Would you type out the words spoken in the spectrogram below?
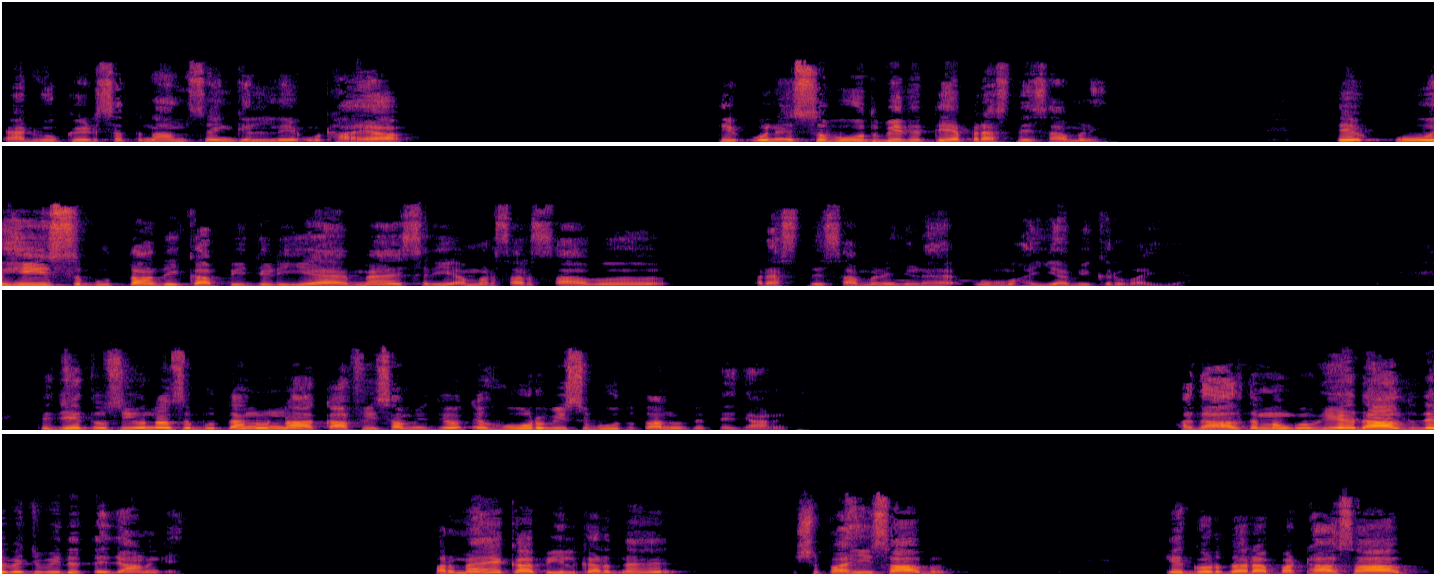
ਐਡਵੋਕੇਟ ਸਤਨਾਮ ਸਿੰਘ ਗਿੱਲ ਨੇ ਉਠਾਇਆ ਤੇ ਉਹਨੇ ਸਬੂਤ ਵੀ ਦਿੱਤੇ ਆ ਪ੍ਰੈਸ ਦੇ ਸਾਹਮਣੇ ਤੇ ਉਹੀ ਸਬੂਤਾਂ ਦੀ ਕਾਪੀ ਜਿਹੜੀ ਹੈ, ਮੈਂ ਸ੍ਰੀ ਅੰਮ੍ਰਿਤਸਰ ਸਾਹਿਬ ਪ੍ਰੈਸ ਦੇ ਸਾਹਮਣੇ ਜਿਹੜਾ ਹੈ, ਉਹ ਮੁਹੱਈਆ ਵੀ ਕਰਵਾਈ ਹੈ। ਤੇ ਜੇ ਤੁਸੀਂ ਉਹਨਾਂ ਸਬੂਤਾਂ ਨੂੰ ਨਾ ਕਾਫੀ ਸਮਝਦੇ ਹੋ, ਤੇ ਹੋਰ ਵੀ ਸਬੂਤ ਤੁਹਾਨੂੰ ਦਿੱਤੇ ਜਾਣਗੇ। ਅਦਾਲਤ ਮੰਗੂਗੀ, ਅਦਾਲਤ ਦੇ ਵਿੱਚ ਵੀ ਦਿੱਤੇ ਜਾਣਗੇ। ਪਰ ਮੈਂ ਇੱਕ ਅਪੀਲ ਕਰਦਾ ਸਿਪਾਹੀ ਸਾਹਿਬ, ਕਿ ਗੁਰਦੁਆਰਾ ਭੱਠਾ ਸਾਹਿਬ,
